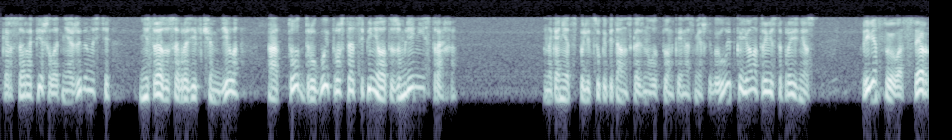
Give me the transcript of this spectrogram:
Корсар опешил от неожиданности, не сразу сообразив, в чем дело, а тот, другой, просто оцепенел от изумления и страха. Наконец, по лицу капитана скользнула тонкая насмешливая улыбка, и он отрывисто произнес «Приветствую вас, сэр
